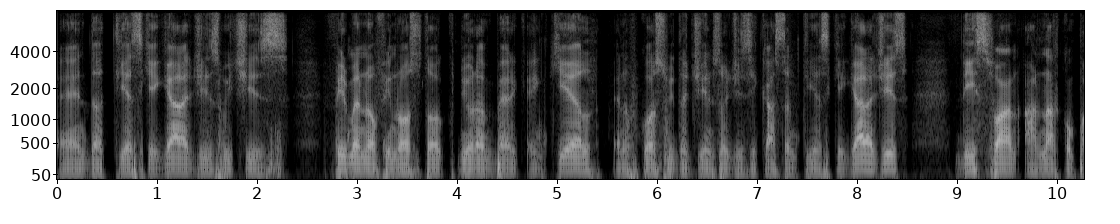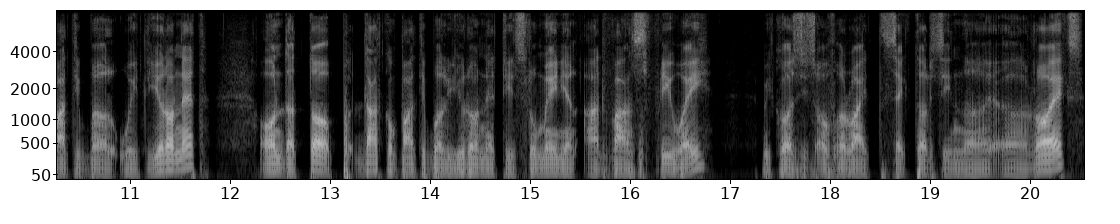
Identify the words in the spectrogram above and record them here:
and the TSK garages, which is Firmenov in Rostock, Nuremberg, and Kiel, and of course with the GM's GZ Custom TSK garages. These one are not compatible with Euronet. On the top not compatible Euronet is Romanian Advanced Freeway because it's override sectors in uh, uh, ROEX.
